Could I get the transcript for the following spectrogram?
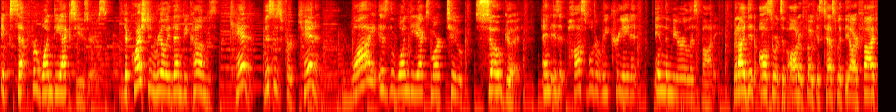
except for 1DX users. The question really then becomes Canon. This is for Canon. Why is the 1DX Mark II so good? And is it possible to recreate it in the mirrorless body? But I did all sorts of autofocus tests with the R5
